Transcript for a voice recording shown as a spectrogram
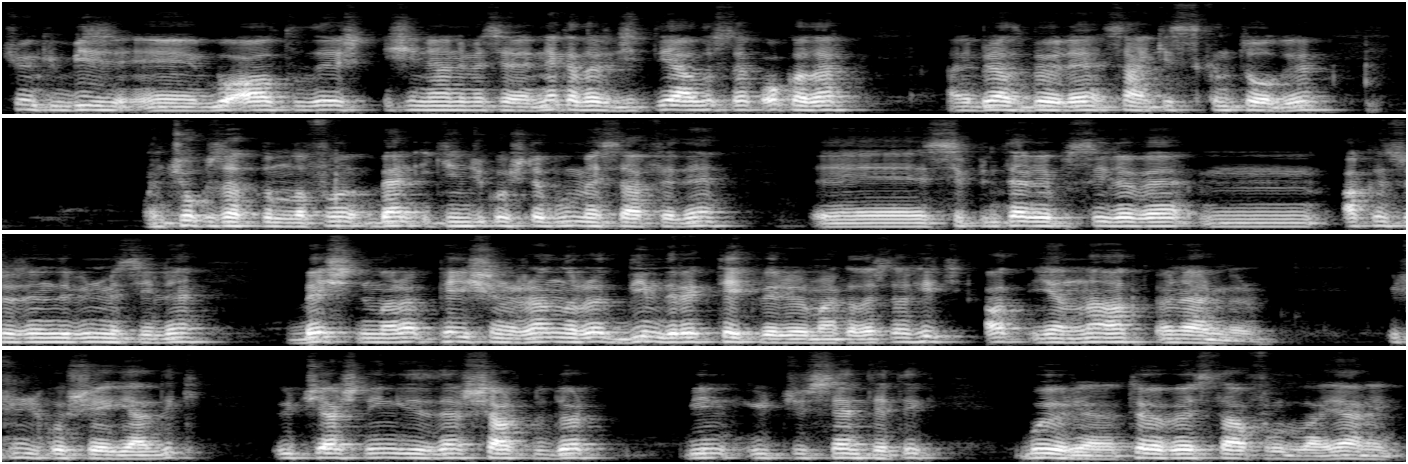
Çünkü biz e, bu altılı iş- işini hani mesela ne kadar ciddiye alırsak o kadar hani biraz böyle sanki sıkıntı oluyor. Yani Çok uzattım lafı. Ben ikinci koşuda bu mesafede e, sprinter yapısıyla ve m, Akın Sözen'in de bilmesiyle 5 numara Patient Runner'ı dimdirek tek veriyorum arkadaşlar. Hiç at yanına at önermiyorum. Üçüncü koşuya geldik. 3 yaşlı İngilizler şartlı 4300 sentetik. Buyur yani tövbe estağfurullah yani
